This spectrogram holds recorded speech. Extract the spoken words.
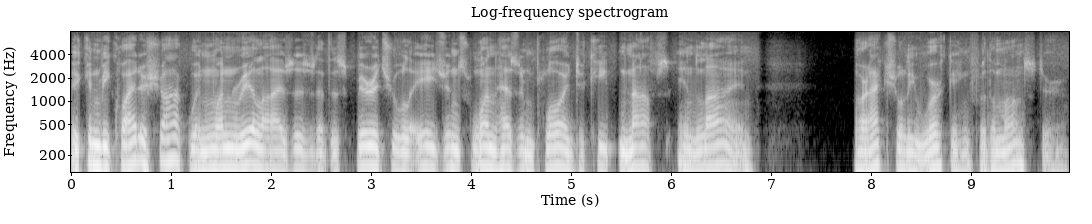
It can be quite a shock when one realizes that the spiritual agents one has employed to keep Nafs in line are actually working for the monster.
